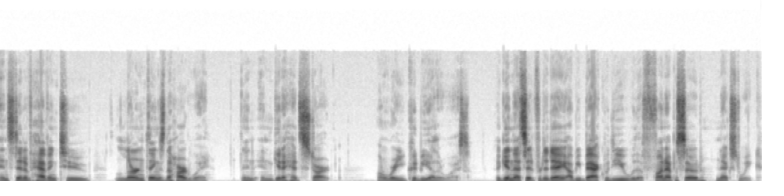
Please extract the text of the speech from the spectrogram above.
instead of having to learn things the hard way and, and get a head start on where you could be otherwise. Again, that's it for today. I'll be back with you with a fun episode next week.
